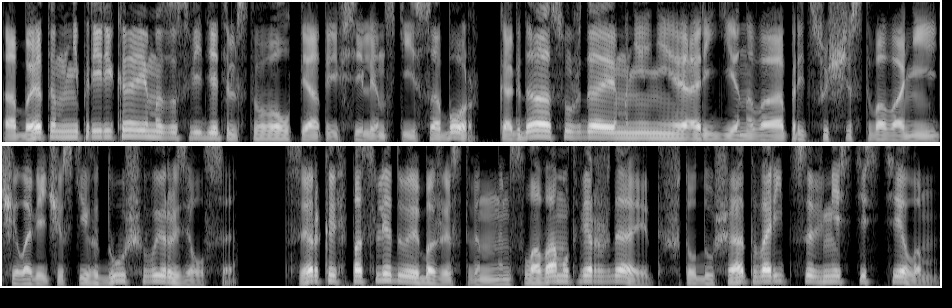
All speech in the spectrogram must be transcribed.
Об этом непререкаемо засвидетельствовал Пятый Вселенский собор, когда, осуждая мнение Оригенова о предсуществовании человеческих душ, выразился Церковь, последуя божественным словам, утверждает, что душа творится вместе с телом,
